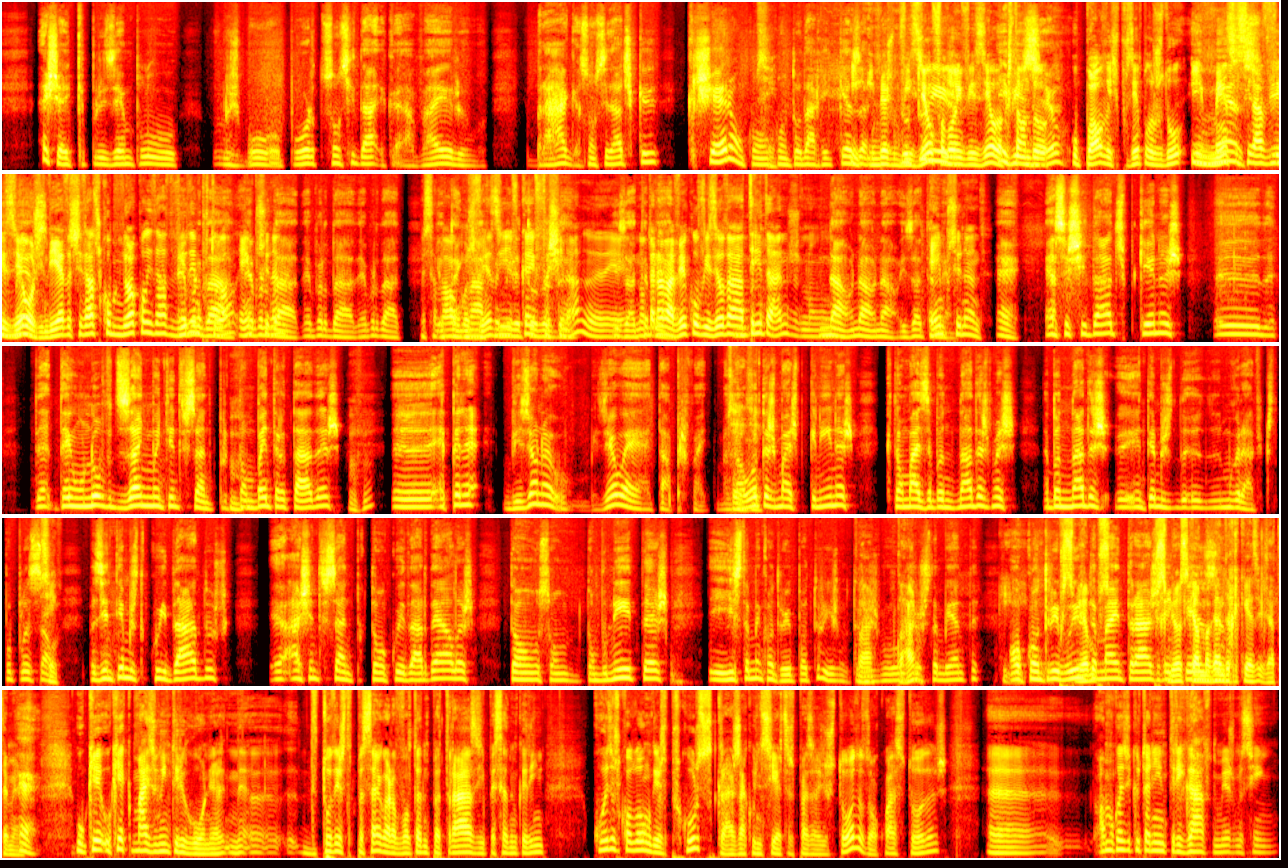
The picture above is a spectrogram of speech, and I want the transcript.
Achei que, por exemplo, Lisboa ou Porto são cidades, Aveiro, Braga, são cidades que cresceram com, com toda a riqueza. E, e mesmo Viseu, turismo. falou em Viseu, a e questão Viseu, do o Polis, por exemplo, ajudou imenso a cidade de Viseu. Imenso. Hoje em dia é das cidades com melhor qualidade de vida é verdade, em Portugal. É, é verdade, é verdade, é verdade. Pensei lá algumas vezes e fiquei fascinado. É, não tem nada a ver com o Viseu de há 30 anos. Não, não, não, não exatamente. É impressionante. É. Essas cidades pequenas uh, têm um novo desenho muito interessante, porque uhum. estão bem tratadas. Uhum. Uh, é pena. Viseu não Viseu é, está perfeito, mas sim, há sim. outras mais pequeninas que estão mais abandonadas, mas abandonadas eh, em termos de, de demográficos, de população. Sim. Mas em termos de cuidados, eh, acho interessante, porque estão a cuidar delas, estão, são, estão bonitas, e isso também contribui para o turismo. O turismo, claro, justamente, claro. ao contribuir, também traz riqueza. que é uma grande riqueza, exatamente. É. O, que, o que é que mais o intrigou né? de todo este passeio, agora voltando para trás e pensando um bocadinho, coisas que ao longo deste percurso, claro, já conhecia estas paisagens todas, ou quase todas, uh, há uma coisa que eu tenho intrigado mesmo assim,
